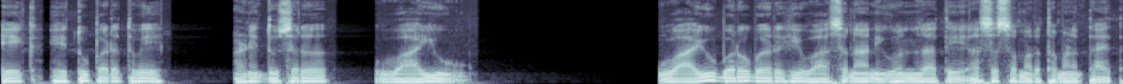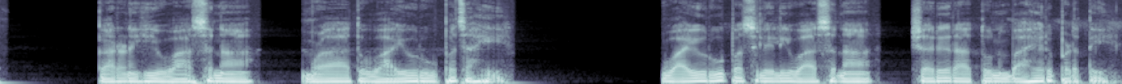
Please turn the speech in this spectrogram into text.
एक हेतू परत्वे आणि दुसरं वायू. वायूबरोबर ही वासना निघून जाते असं समर्थ म्हणतायत. कारण ही वासना मुळात वायुरूपच आहे. वायुरूप असलेली वासना शरीरातून बाहेर पडते.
